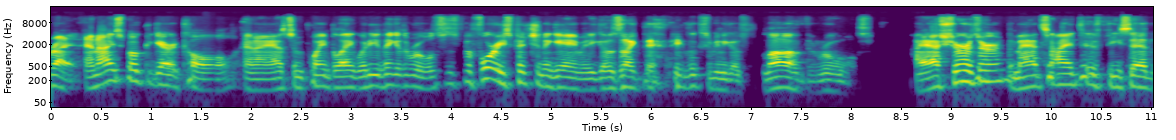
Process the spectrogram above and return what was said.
Right. And I spoke to Gerrit Cole and I asked him point blank, what do you think of the rules? Just before he's pitching a game. And he goes like this. He looks at me and he goes, Love the rules. I asked Scherzer, the mad scientist. He said,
